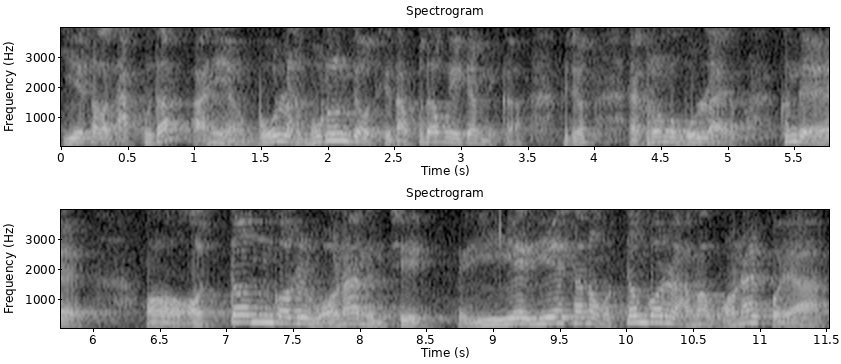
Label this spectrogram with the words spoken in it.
이 회사가 나쁘다? 아니에요. 몰라 모르는데 어떻게 나쁘다고 얘기합니까? 그죠? 예, 그런 거 몰라요. 근데 어, 어떤 거를 원하는지 이, 이 회사는 어떤 거를 아마 원할 거야.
